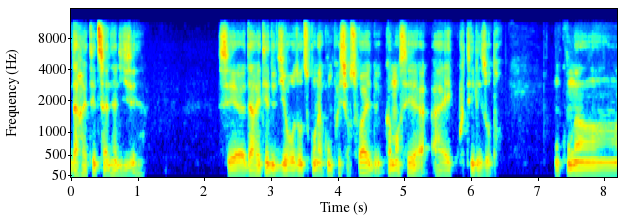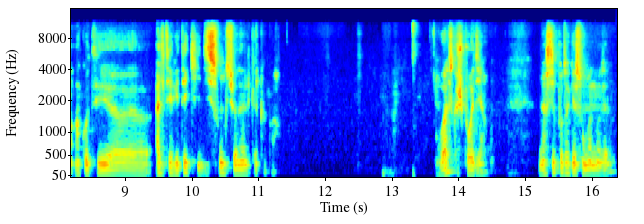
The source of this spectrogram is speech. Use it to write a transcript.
d'arrêter de s'analyser. C'est, d'arrêter de dire aux autres ce qu'on a compris sur soi et de commencer à écouter les autres. Donc on a un côté, altérité qui est dysfonctionnel quelque part. Voilà ce que je pourrais dire. Merci pour ta question mademoiselle.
